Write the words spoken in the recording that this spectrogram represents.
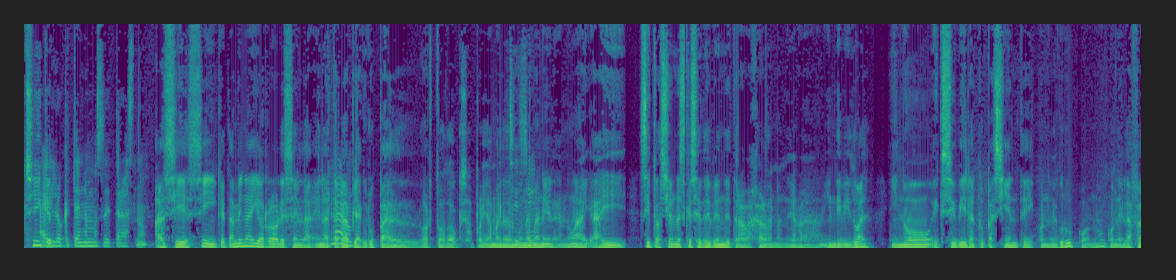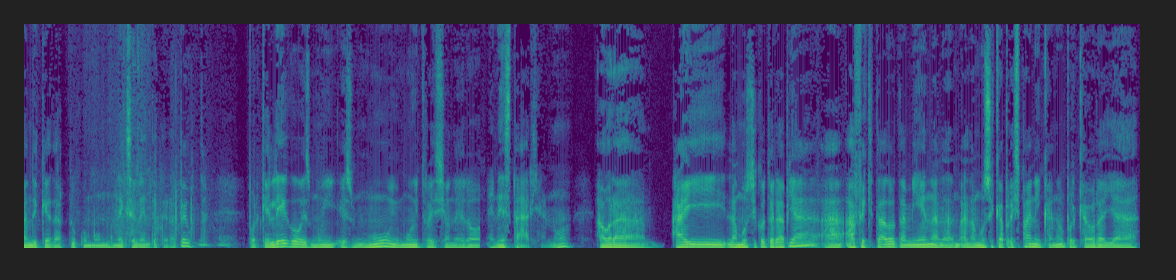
sí, ahí que, lo que tenemos detrás, ¿no? Así es, sí, que también hay errores en la, en la claro. terapia grupal ortodoxa, por llamarlo de sí, alguna sí. manera, ¿no? Hay, hay situaciones que se deben de trabajar de manera individual y no exhibir a tu paciente con el grupo, ¿no? Con el afán de quedar tú como un excelente terapeuta. Uh -huh. Porque el ego es muy, es muy, muy traicionero en esta área, ¿no? Ahora, hay la musicoterapia ha afectado también a la, a la, música prehispánica, ¿no? Porque ahora ya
